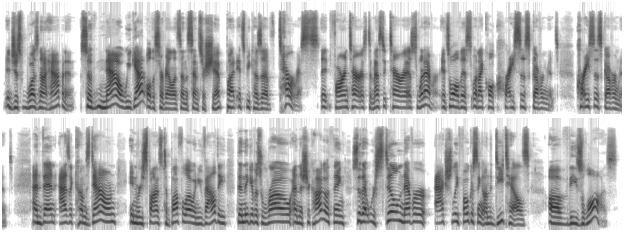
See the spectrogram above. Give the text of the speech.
it just was not happening. So now we get all the surveillance and the censorship, but it's because of terrorists, it, foreign terrorists, domestic terrorists, whatever. It's all this, what I call crisis government, crisis government. And then as it comes down in response to Buffalo and Uvalde, then they give us Roe and the Chicago thing so that we're still never actually focusing on the details of these laws.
